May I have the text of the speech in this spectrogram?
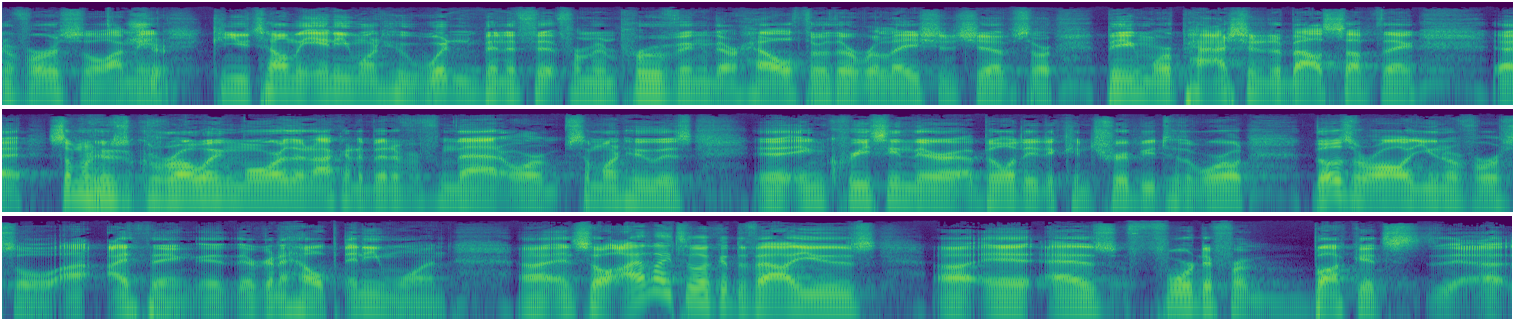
universal. I mean, Sure. can you tell me anyone who wouldn't benefit from improving their health or their relationships or being more passionate about something? Uh, someone who's growing more, they're not going to benefit from that, or someone who is uh, increasing their ability to contribute to the world. Those are all universal. I, I think they're going to help anyone, uh, and so I like to look at the values uh, as four different buckets. Uh,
